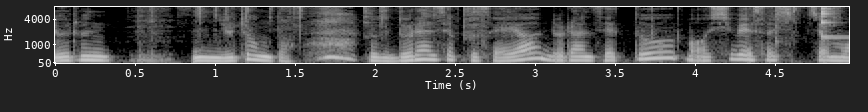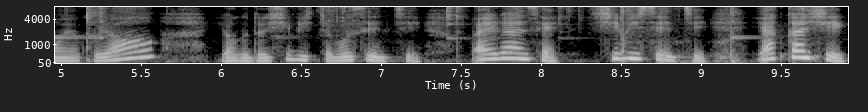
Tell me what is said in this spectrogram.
요런 음, 요 정도. 여기 노란색 보세요. 노란색도 뭐 10에서 10.5이고요. 여기도 12.5cm 빨간색 12cm 약간씩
